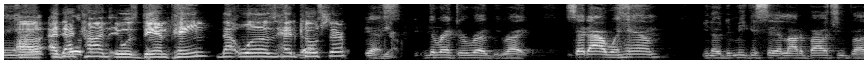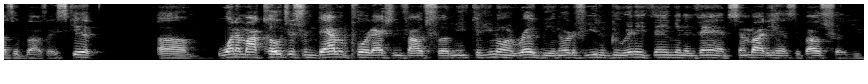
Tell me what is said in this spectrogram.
Uh, at that time, it was Dan Payne that was head Yes. coach there. yes, yeah. director of rugby, right? Sat down with him. You know, Demetrius said a lot about you, blah blah blah. blah. Skip. Um, one of my coaches from Davenport actually vouched for me because you know in rugby, in order for you to do anything in advance, somebody has to vouch for you.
